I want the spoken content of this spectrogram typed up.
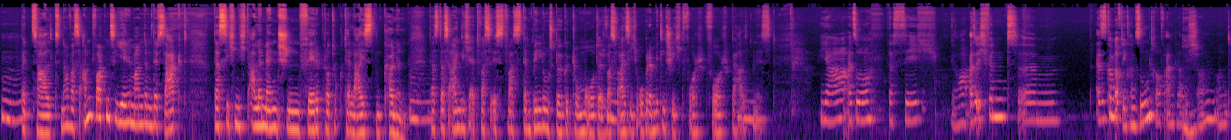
Mhm. bezahlt. Na, was antworten Sie jemandem, der sagt, dass sich nicht alle Menschen faire Produkte leisten können? Mhm. Dass das eigentlich etwas ist, was dem Bildungsbürgertum oder was Mhm. weiß ich, obere Mittelschicht vor, vorbehalten Mhm. ist? Ja, also das sehe ich, ja, also ich finde, ähm, also es kommt auf den Konsum drauf an, glaube ich schon. Und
